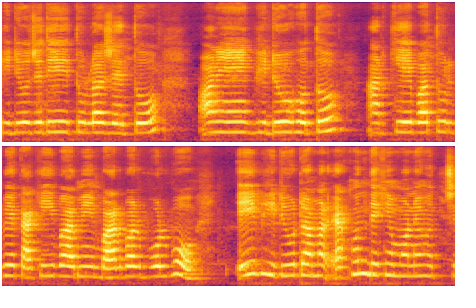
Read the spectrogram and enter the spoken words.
ভিডিও যদি তোলা যেত অনেক ভিডিও হতো। আর কে বা তুলবে, কাকেই বা আমি বারবার বলব, এই ভিডিওটা আমার এখন দেখে মনে হচ্ছে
